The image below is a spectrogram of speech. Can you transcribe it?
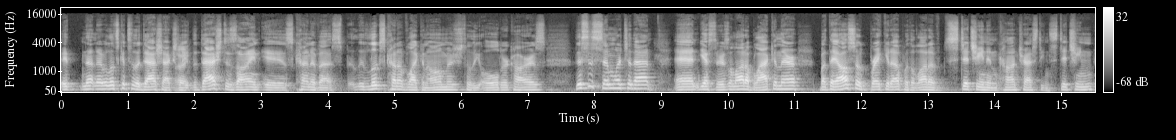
it no, no let's get to the dash actually. Right. The dash design is kind of a it looks kind of like an homage to the older cars. This is similar to that, and yes, there's a lot of black in there, but they also break it up with a lot of stitching and contrasting stitching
